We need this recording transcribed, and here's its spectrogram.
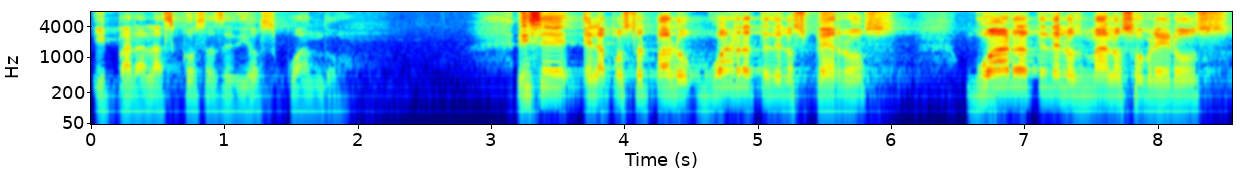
Y para las cosas de Dios, ¿cuándo? Dice el apóstol Pablo, guárdate de los perros, guárdate de los malos obreros,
